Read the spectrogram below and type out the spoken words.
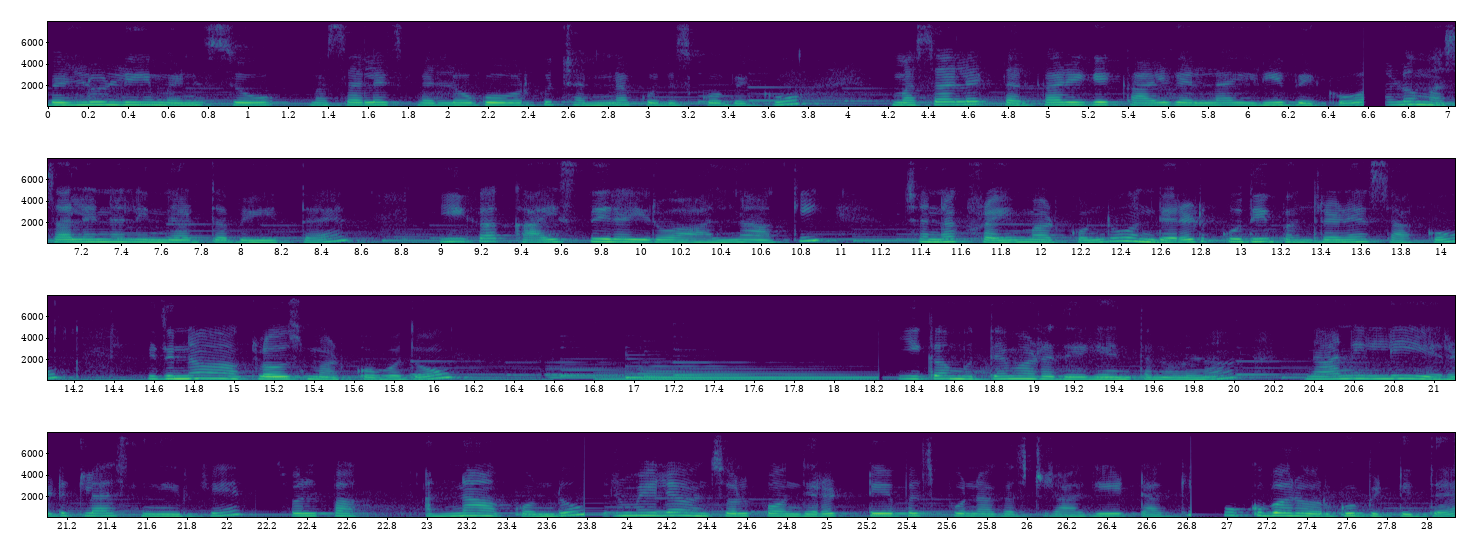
ಬೆಳ್ಳುಳ್ಳಿ, ಮೆಣಸು, ಮಸಾಲೆ ಸ್ಮೆಲ್ ಹೋಗೋವರೆಗೂ ಚೆನ್ನಾಗಿ ಕುದಿಸ್ಕೋಬೇಕು. ಮಸಾಲೆ ತರಕಾರಿಗೆ ಕಾಳಿಗೆಲ್ಲ ಹಿಡಿಬೇಕು. ಕಾಳು ಮಸಾಲೆನಲ್ಲಿ ಇನ್ನರ್ಧ ಬೇಯುತ್ತೆ. ಈಗ ಕಾಯಿಸ್ದಿರ ಇರೋ ಹಾಲನ್ನ ಹಾಕಿ ಚೆನ್ನಾಗಿ ಫ್ರೈ ಮಾಡಿಕೊಂಡು ಒಂದೆರಡು ಕುದಿ ಬಂದ್ರೇ ಸಾಕು. ಇದನ್ನು ಕ್ಲೋಸ್ ಮಾಡ್ಕೋಬೋದು. ಈಗ ಮುದ್ದೆ ಮಾಡೋದು ಹೇಗೆ ಅಂತ ನೋಡೋಣ. ನಾನಿಲ್ಲಿ ಎರಡು ಗ್ಲಾಸ್ ನೀರಿಗೆ ಸ್ವಲ್ಪ ಅನ್ನ ಹಾಕ್ಕೊಂಡು ಅದ್ರ ಮೇಲೆ ಒಂದು ಸ್ವಲ್ಪ ಒಂದೆರಡು ಟೇಬಲ್ ಸ್ಪೂನ್ ಆಗಷ್ಟು ರಾಗಿ ಹಿಟ್ಟು ಹಾಕಿ ಉಕ್ಕು ಬರೋವರೆಗೂ ಬಿಟ್ಟಿದ್ದೆ.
